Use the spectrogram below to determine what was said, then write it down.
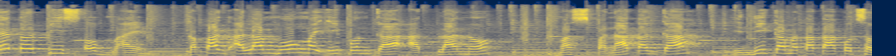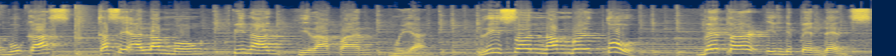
better peace of mind. Kapag alam mong may ipon ka at plano, mas panatag ka, hindi ka matatakot sa bukas kasi alam mong pinaghirapan mo yan. Reason number two, better independence.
